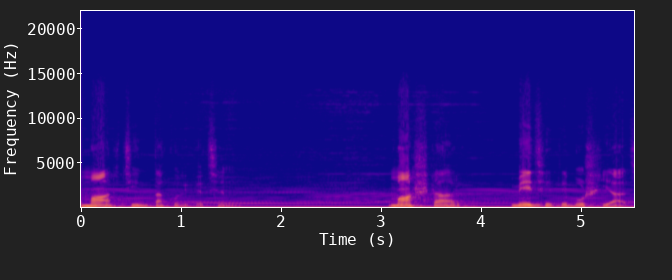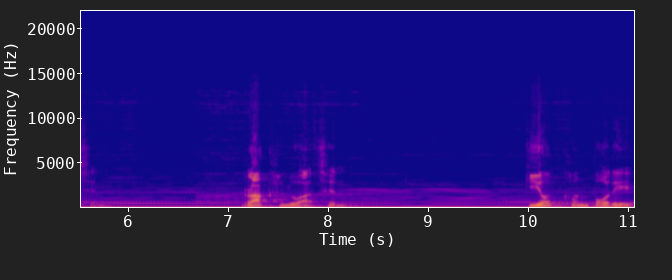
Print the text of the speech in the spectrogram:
মার চিন্তা করিতেছেন। মাস্টার মেঝেতে বসিয়া আছেন। রাখালো আছেন। কিয়ৎক্ষণ পরে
